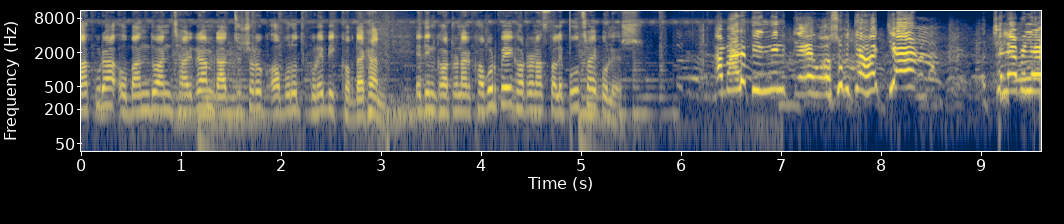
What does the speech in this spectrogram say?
বাঁকুড়া ও বান্দোয়ান ঝাড়গ্রাম রাজ্য সড়ক অবরোধ করে বিক্ষোভ দেখান। এদিন ঘটনার খবর পেয়ে ঘটনাস্থলে পৌঁছায় পুলিশ। আমার তিন দিন কে- অসুবিধা হচ্ছে? ছেলে পেলে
